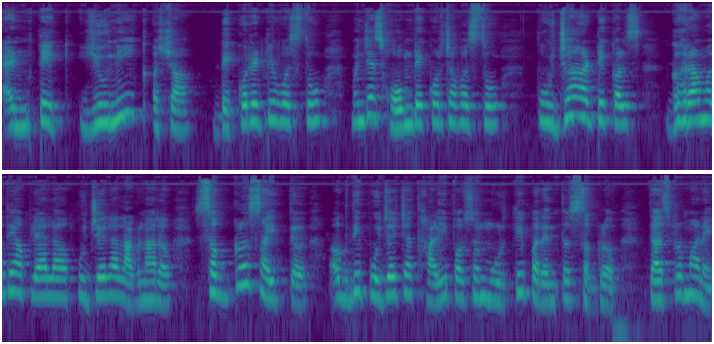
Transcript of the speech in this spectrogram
अँटिक युनिक अशा डेकोरेटिव्ह वस्तू म्हणजेच होम डेकोरच्या वस्तू. पूजा आर्टिकल्स घरामध्ये आपल्याला पूजेला लागणारं सगळं साहित्य अगदी पूजेच्या थाळीपासून मूर्तीपर्यंत सगळं. त्याचप्रमाणे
